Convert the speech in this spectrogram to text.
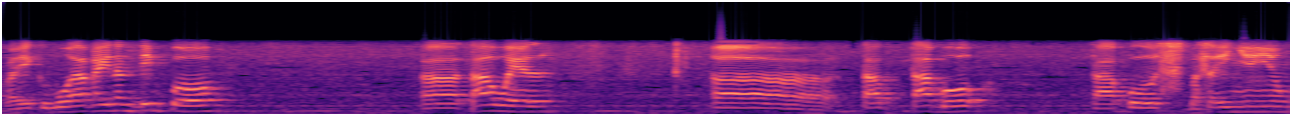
Okay? Kumuha kayo ng dimpo, ah, towel, tab- tabo, tapos basahin nyo yung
